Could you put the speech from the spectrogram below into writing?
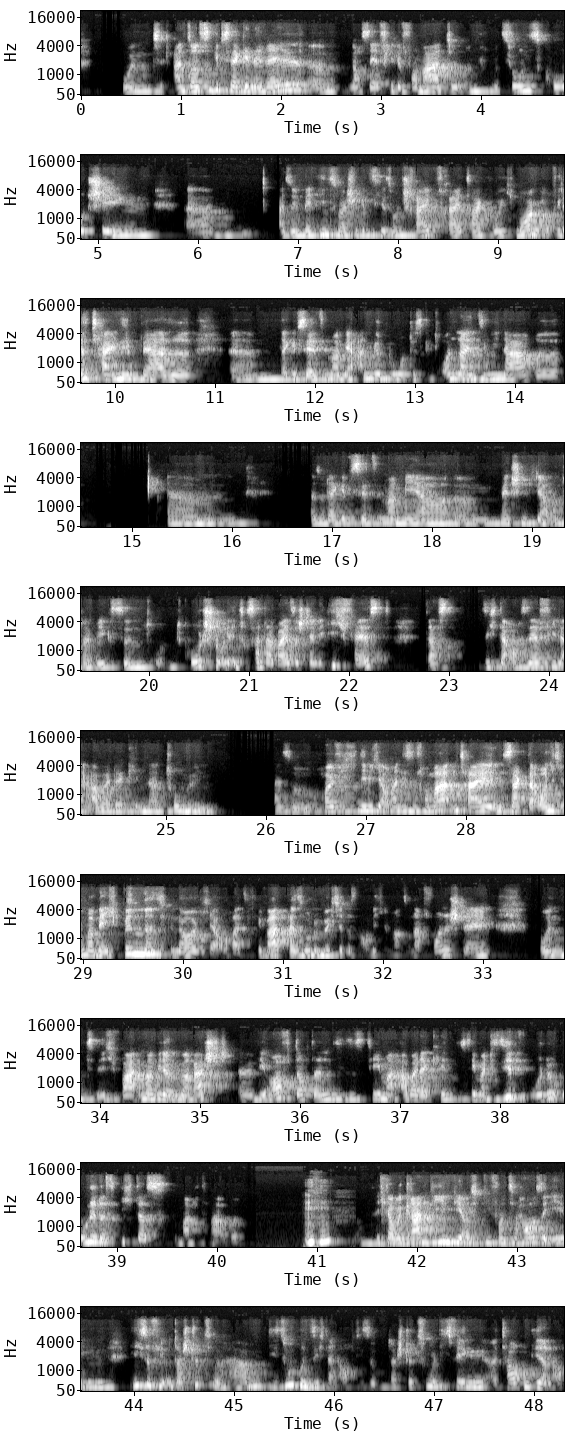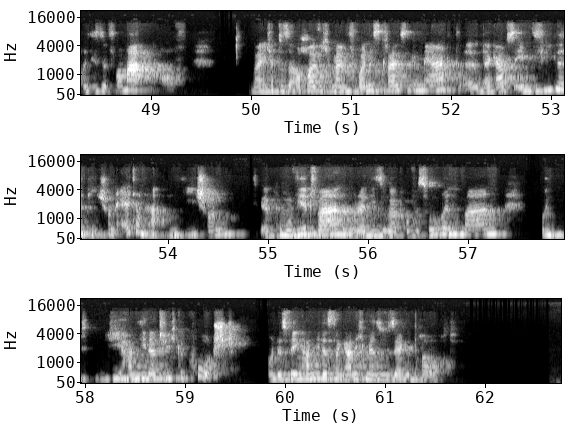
Und ansonsten gibt es ja generell ähm, noch sehr viele Formate und Promotionscoaching, ähm, Also in Berlin zum Beispiel gibt es hier so einen Schreibfreitag, wo ich morgen auch wieder teilnehmen werde. Ähm, da gibt es ja jetzt immer mehr Angebote, es gibt Online-Seminare. Ähm, also da gibt es jetzt immer mehr ähm, Menschen, die da unterwegs sind und coachen. Und interessanterweise stelle ich fest, dass sich da auch sehr viele Arbeiterkinder tummeln. Also häufig nehme ich auch an diesen Formaten teil und ich sage da auch nicht immer, wer ich bin. Also ich bin häufig ja auch als Privatperson und möchte das auch nicht immer so nach vorne stellen. Und ich war immer wieder überrascht, äh, wie oft doch dann dieses Thema Arbeiterkind thematisiert wurde, ohne dass ich das gemacht habe. Mhm. Ich glaube, gerade diejenigen, die, aus, die von zu Hause eben nicht so viel Unterstützung haben, die suchen sich dann auch diese Unterstützung und deswegen äh, tauchen die dann auch in diesen Formaten auf weil ich habe das auch häufig in meinem Freundeskreis gemerkt, äh, da gab es eben viele, die schon Eltern hatten, die schon promoviert waren oder die sogar Professorinnen waren und die haben die natürlich gecoacht. Und deswegen haben die das dann gar nicht mehr so sehr gebraucht.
